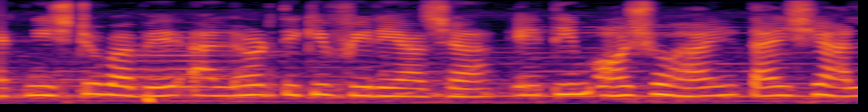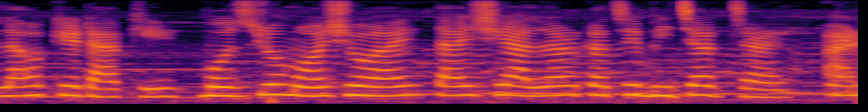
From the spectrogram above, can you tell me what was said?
একনিষ্ঠভাবে আল্লাহর দিকে ফিরে আসা। এতিম অসহায়, তাই সে আল্লাহকে ডাকে। মজলুম অসহায় তাই সে আল্লাহর কাছে বিচার চায়। আর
